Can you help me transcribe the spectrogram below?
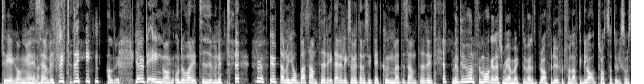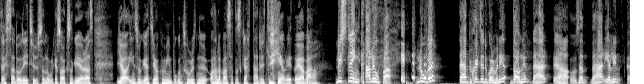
tre gånger Nej, alltså. sen vi flyttade in. Aldrig. Jag har gjort det en gång och då var det tio minuter. Utan att jobba samtidigt eller liksom utan att sitta i ett kundmöte samtidigt. Men du har en förmåga där som jag märkte väldigt bra, för du är fortfarande alltid glad trots att du liksom är stressad och det är tusen olika saker som ska göras. Jag insåg ju att jag kom in på kontoret nu och alla bara satt och skrattade, hade det trevligt och jag bara, Ja. lystring allihopa! Love, det här projektet, hur går det med det? Daniel, det här, eh, Ja. och sen det här, Elin, eh,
